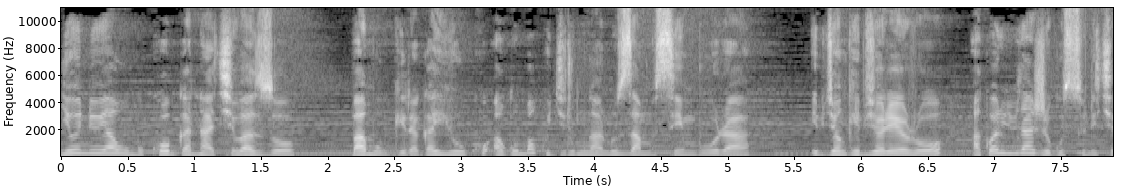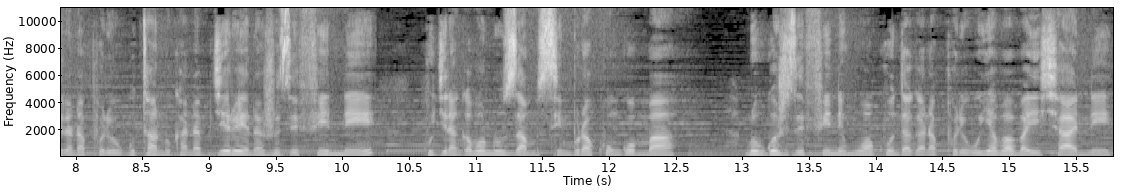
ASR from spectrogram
Yewe niyo yaba umukobwa nta kibazo. Bamubwiraga yuko agomba kugira umwana uzamusimbura. Ibyo ngibyo rero akaba ari byaje gusunikira Napoleon gutandukana byeruye na Josephine kugira ngo abone uzamusimbura ku ngoma. Nubwo Josephine nk'uwakundaga Napoleon yababaye cyane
